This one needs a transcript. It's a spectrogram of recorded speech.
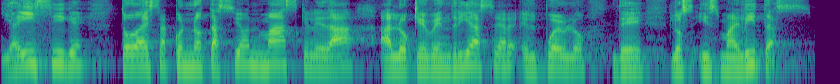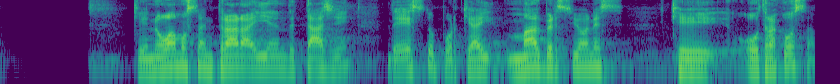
Y ahí sigue toda esa connotación más que le da a lo que vendría a ser el pueblo de los ismaelitas que no vamos a entrar ahí en detalle de esto porque hay más versiones que otra cosa.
